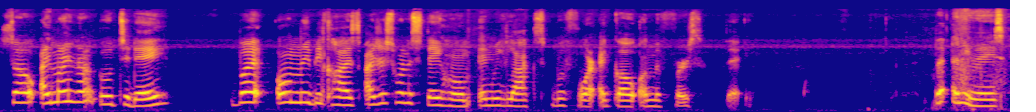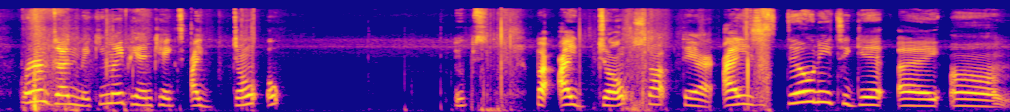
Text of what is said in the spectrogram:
So I might not go today but only because I just want to stay home and relax before I go on the first day. But anyways, when I'm done making my pancakes, I don't, oh, oops, but I don't stop there. I still need to get a, um,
